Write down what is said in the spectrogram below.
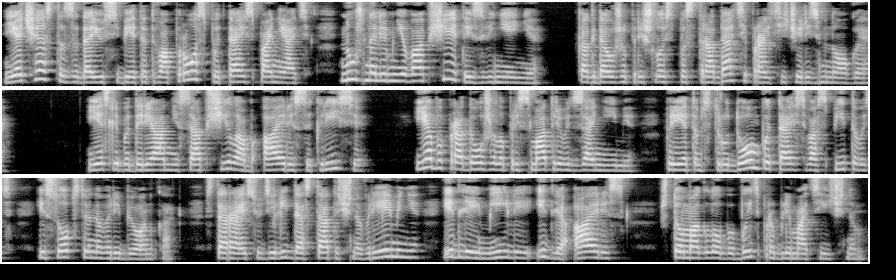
Я часто задаю себе этот вопрос, пытаясь понять, нужно ли мне вообще это извинение, когда уже пришлось пострадать и пройти через многое. Если бы Дариан не сообщил об Айрис и Крисе, я бы продолжила присматривать за ними, при этом с трудом пытаясь воспитывать и собственного ребенка, стараясь уделить достаточно времени и для Эмилии, и для Айрис, что могло бы быть проблематичным.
